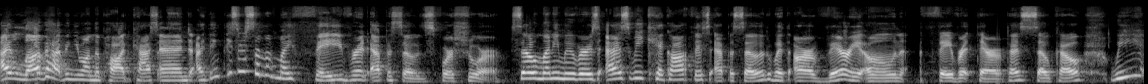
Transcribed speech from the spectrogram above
I love having you on the podcast, and I think these are some of my favorite episodes for sure. So, Money Movers, as we kick off this episode with our very own favorite therapist, Soko, we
